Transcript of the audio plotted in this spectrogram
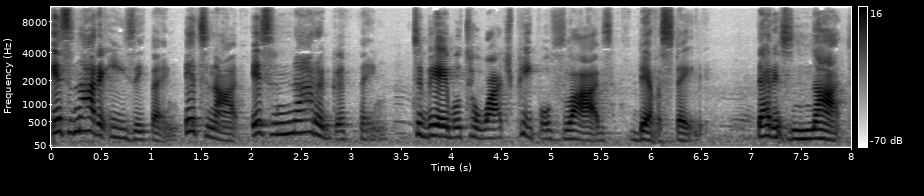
It's not an easy thing. It's not. It's not a good thing to be able to watch people's lives devastated. That is not,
